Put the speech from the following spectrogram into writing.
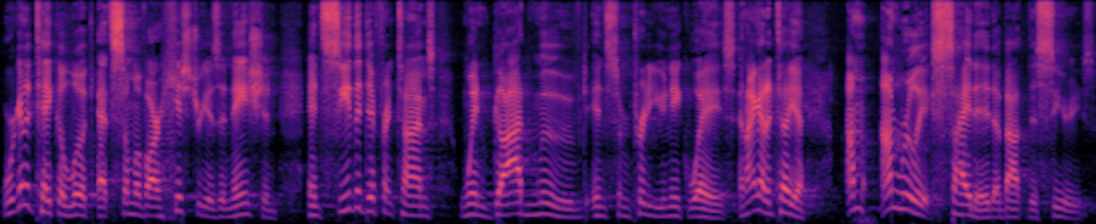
We're going to take a look at some of our history as a nation and see the different times when God moved in some pretty unique ways. And I got to tell you, I'm, I'm really excited about this series.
